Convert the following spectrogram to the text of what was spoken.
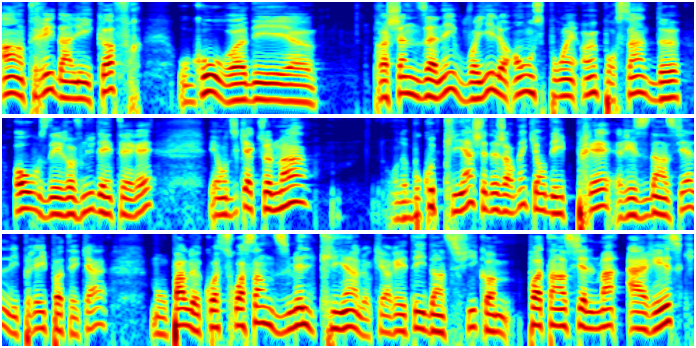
entrer dans les coffres au cours euh, des prochaines années. Vous voyez le 11,1 de hausse des revenus d'intérêt. Et on dit qu'actuellement, on a beaucoup de clients chez Desjardins qui ont des prêts résidentiels, les prêts hypothécaires. Mais on parle de quoi? 70 000 clients qui auraient été identifiés comme potentiellement à risque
